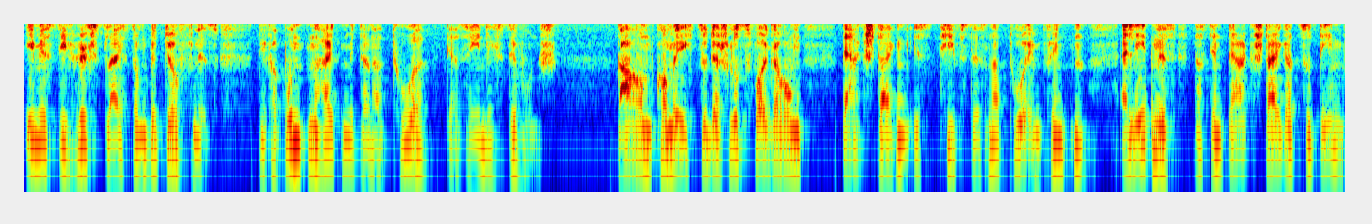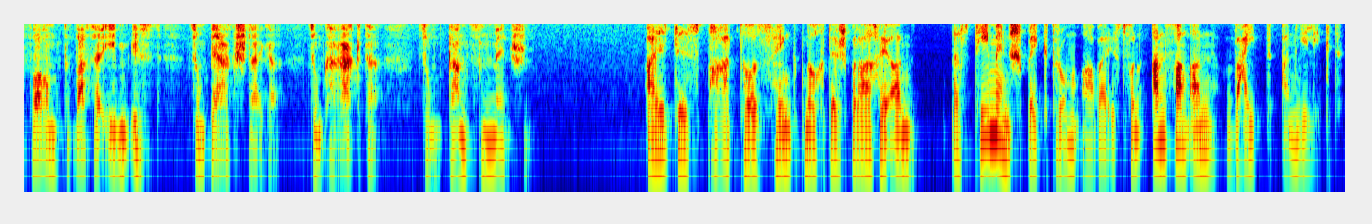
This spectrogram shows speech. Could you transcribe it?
Ihm ist die Höchstleistung Bedürfnis, die Verbundenheit mit der Natur der sehnlichste Wunsch. Darum komme ich zu der Schlussfolgerung, Bergsteigen ist tiefstes Naturempfinden, Erlebnis, das den Bergsteiger zu dem formt, was er eben ist, zum Bergsteiger, zum Charakter, zum ganzen Menschen. Altes Pathos hängt noch der Sprache an. Das Themenspektrum aber ist von Anfang an weit angelegt.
